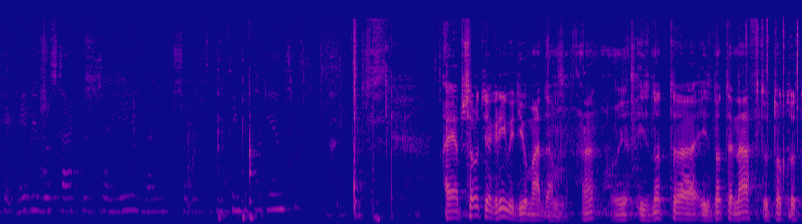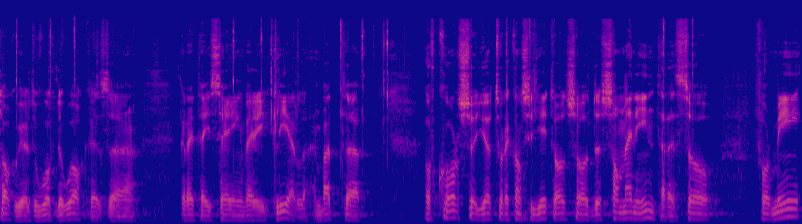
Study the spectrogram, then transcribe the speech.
Okay, maybe we'll start with Jahier and then so that you can think about the answers. I absolutely agree with you, madam. It's not, uh, it's not enough to talk the talk, we have to walk the walk, as uh, Greta is saying very clearly. But uh, of course, uh, you have to reconciliate also the so many interests. So for me,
